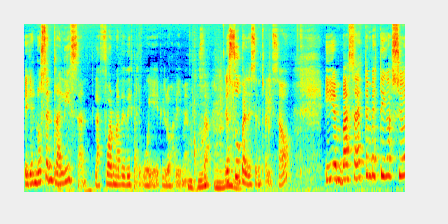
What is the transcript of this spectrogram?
Ellas no centralizan la forma de distribuir los alimentos. O sea, es súper descentralizado. Y en base a esta investigación,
